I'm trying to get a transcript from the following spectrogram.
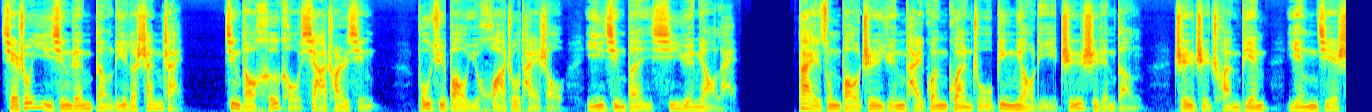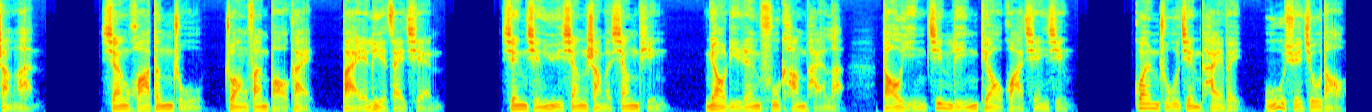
且说一行人等离了山寨。竟到河口下船而行，不去报与华州太守，一径奔西岳庙来。戴宗报知云台关观主，并庙里执事人等，直至船边迎接上岸。香花灯烛，撞翻宝盖，摆列在前。先请玉香上了香亭，庙里人夫扛抬了，导引金铃吊挂前行。关主见太尉，吴学究道：“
